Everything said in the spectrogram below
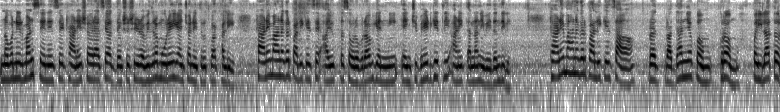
नवनिर्माण सेनेचे ठाणे शहराचे अध्यक्ष श्री रवींद्र मोरे यांच्या नेतृत्वाखाली ठाणे महानगरपालिकेचे आयुक्त सौरभराव यांनी यांची भेट घेतली आणि त्यांना निवेदन दिले. ठाणे महानगरपालिकेचा प्र प्राधान्यक्रम क्रम पहिला तर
